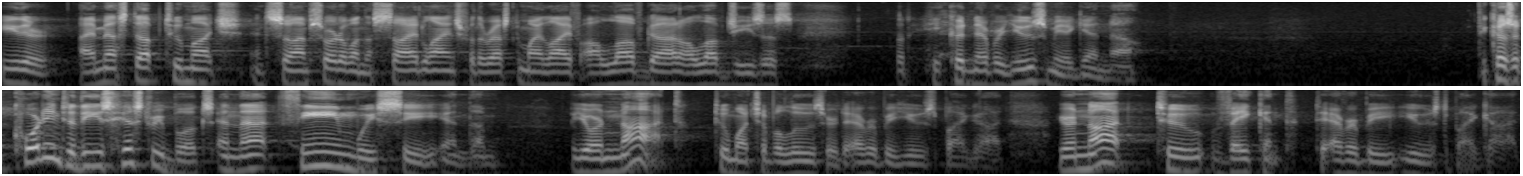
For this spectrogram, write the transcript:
Either I messed up too much, and so I'm sort of on the sidelines for the rest of my life. I'll love God, I'll love Jesus, but He could never use me again now. Because according to these history books and that theme we see in them, you're not too much of a loser to ever be used by God. You're not too vacant to ever be used by God.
